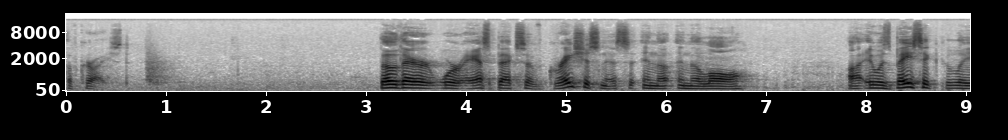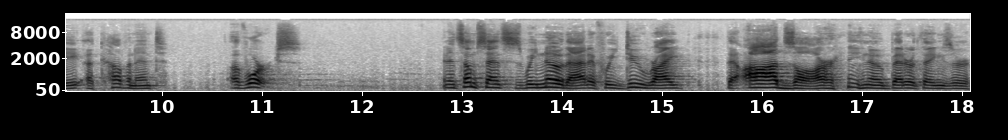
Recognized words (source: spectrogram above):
of Christ. Though there were aspects of graciousness in the, in the law, uh, it was basically a covenant of works. And in some senses, we know that if we do right, the odds are, you know, better things are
